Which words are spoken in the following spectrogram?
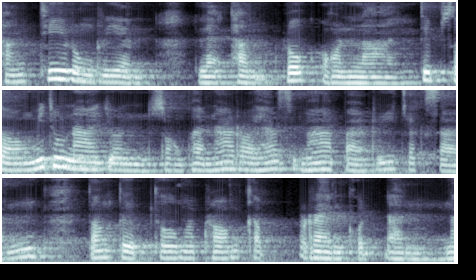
ทั้งที่โรงเรียน และทางโลกออนไลน์ 12 มิถุนายน 2555 ปารีสแจ็คสัน ต้องเติบโตมาพร้อมกับแรงกดดัน ใน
